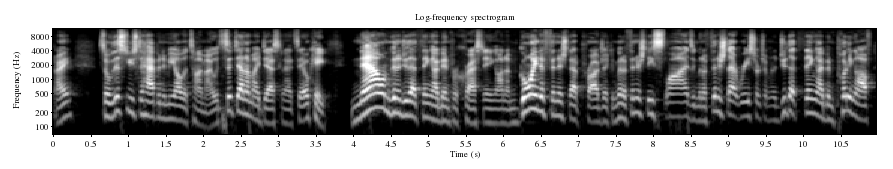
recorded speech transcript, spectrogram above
right? So this used to happen to me all the time. I would sit down at my desk and I'd say, okay, now I'm going to do that thing I've been procrastinating on. I'm going to finish that project. I'm going to finish these slides. I'm going to finish that research. I'm going to do that thing I've been putting off.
